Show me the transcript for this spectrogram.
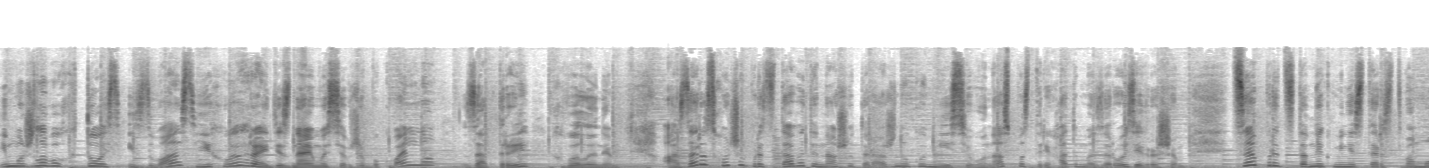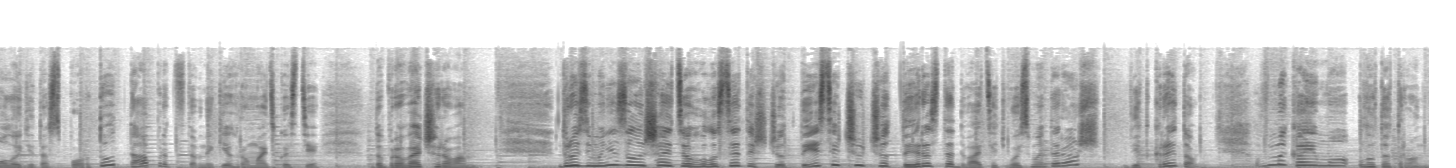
і можливо хтось із вас їх виграє. Дізнаємося вже буквально за 3 хвилини. А зараз хочу представити нашу тиражну комісію. Вона спостерігатиме за розіграшем. Це представник Міністерства молоді та спорту та представники громадськості. Доброго вечора вам. Друзі, мені залишається оголосити, що 1428 тираж відкрито. Вмикаємо лототрон.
